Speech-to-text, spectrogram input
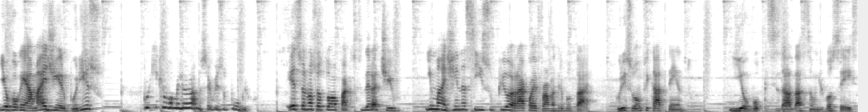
e eu vou ganhar mais dinheiro por isso, por que, que eu vou melhorar meu serviço público? Esse é o nosso atual pacto federativo. Imagina se isso piorar com a reforma tributária. Por isso, vamos ficar atento e eu vou precisar da ação de vocês,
